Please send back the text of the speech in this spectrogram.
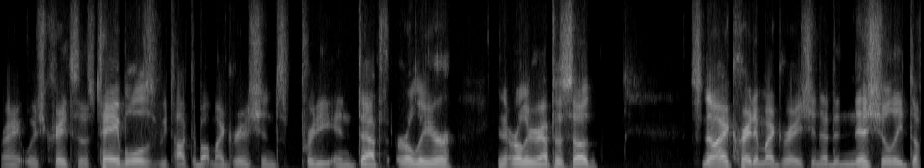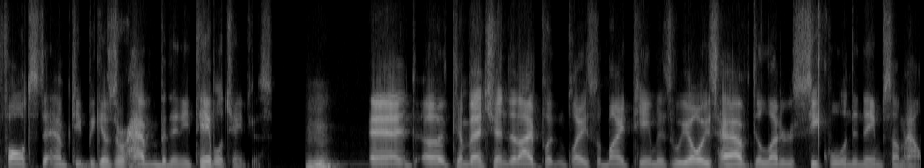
right, which creates those tables. We talked about migrations pretty in depth earlier in an earlier episode. So now I create a migration that initially defaults to empty because there haven't been any table changes. Mm-hmm. And a convention that I've put in place with my team is we always have the letters SQL in the name somehow.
